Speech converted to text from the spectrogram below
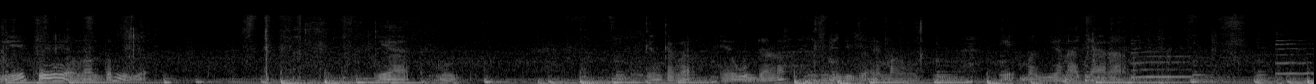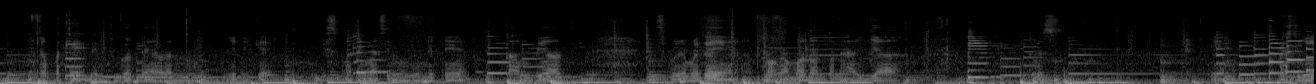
gitu yang nonton juga ya mung- mungkin karena ya udahlah ini juga emang ya, bagian acara. Apa kayak dan juga talent jadi kayak bisa masing-masing unitnya tampil. Sebenarnya mereka ya mau nggak mau nonton aja. Terus ya pastinya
